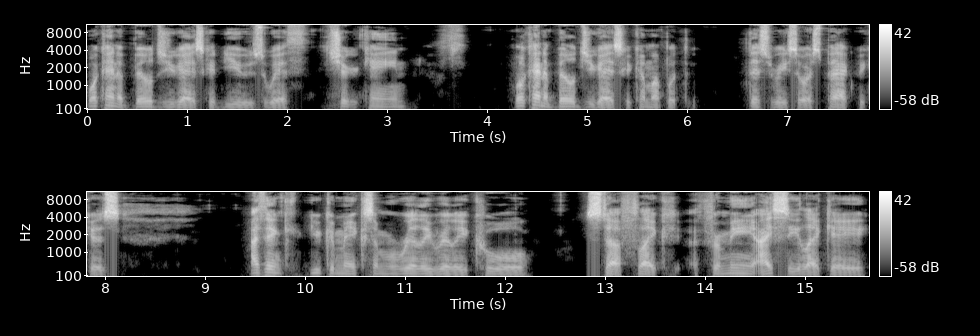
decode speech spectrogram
what kind of builds you guys could use with sugarcane. What kind of builds you guys could come up with this resource pack because I think you can make some really really cool stuff. Like, for me, I see like a...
